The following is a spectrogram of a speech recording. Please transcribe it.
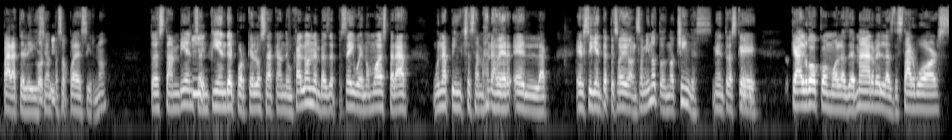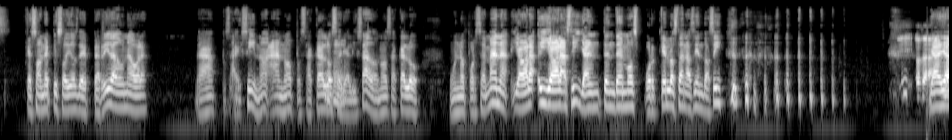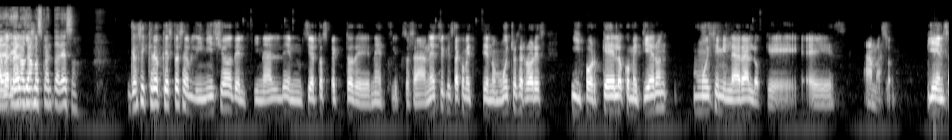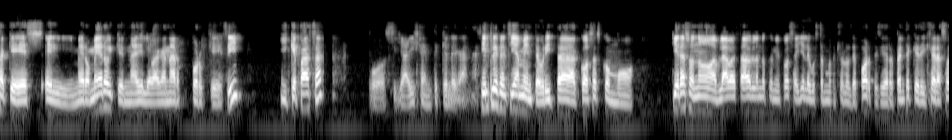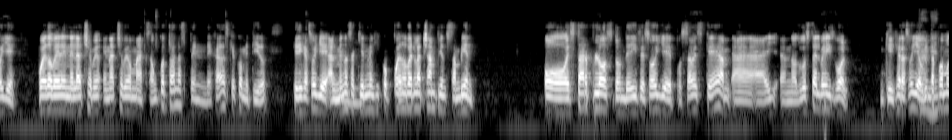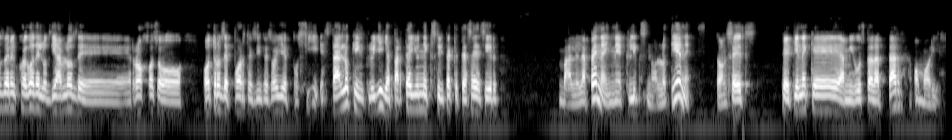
para televisión, pues se puede decir, ¿no? Entonces también se entiende el por qué lo sacan de un jalón en vez de, pues, hey, güey, no me voy a esperar una pinche semana a ver el, el siguiente episodio de 11 minutos, no chingues. Mientras que, que algo como las de Marvel, las de Star Wars, que son episodios de perdida de una hora, ah, pues ahí sí, ¿no? Ah, no, pues sácalo serializado, ¿no? Sácalo uno por semana. Y ahora, y ahora sí, ya entendemos por qué lo están haciendo así. ya, ya, nos damos cuenta de eso. Yo sí creo que esto es el inicio del final de, en cierto aspecto de Netflix. O sea, Netflix está cometiendo muchos errores y por qué lo cometieron muy similar a lo que es Amazon. Piensa que es el mero mero y que nadie le va a ganar porque sí. ¿Y qué pasa? pues ya hay gente que le gana. Simple y sencillamente, ahorita cosas como, quieras o no, hablaba, estaba hablando con mi esposa, a ella le gustan mucho los deportes, y de repente que dijeras, oye, puedo ver en el HBO, en HBO Max, aún con todas las pendejadas que he cometido, que digas, oye, al menos aquí en México puedo ver la Champions también. O Star Plus, donde dices, oye, pues sabes qué, nos gusta el béisbol. Y que dijeras, oye, ahorita podemos ver el juego de los Diablos de Rojos o otros deportes. Dices, oye, pues sí, está lo que incluye y aparte hay una extrita que te hace decir, vale la pena y Netflix no lo tiene. Entonces, se tiene que, a mi gusto, adaptar o morir.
